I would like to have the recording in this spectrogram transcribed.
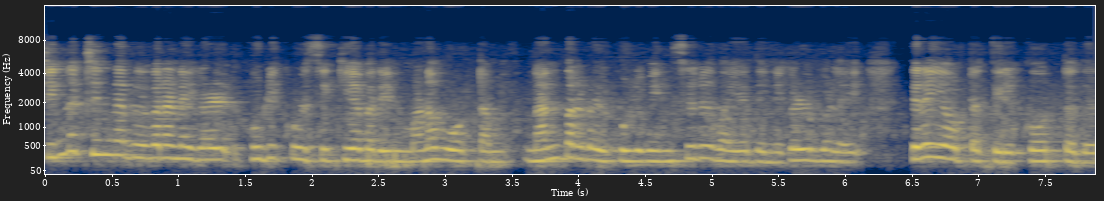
சின்ன சின்ன விவரணைகள் குழிக்குள் சிக்கியவரின் மன ஓட்டம் நண்பர்கள் குழுவின் சிறு வயது நிகழ்வுகளை திரையோட்டத்தில் கோர்த்தது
